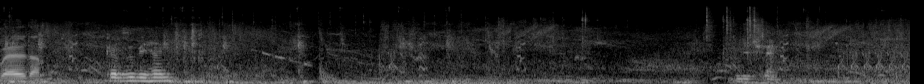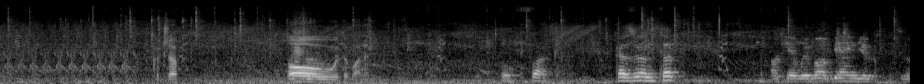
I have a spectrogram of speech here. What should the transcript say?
Well done. Kazu behind. In the. Good job. Oh, the one. Oh fuck. Kazu on top. Okay, we're both behind you. Let's go.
